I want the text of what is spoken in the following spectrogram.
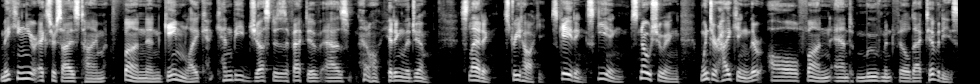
making your exercise time fun and game like can be just as effective as well, hitting the gym. Sledding, street hockey, skating, skiing, snowshoeing, winter hiking, they're all fun and movement filled activities.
